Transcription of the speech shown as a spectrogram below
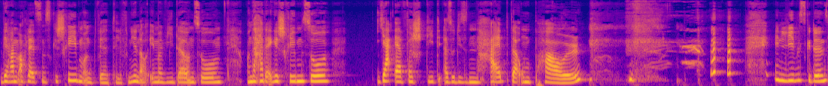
wir haben auch letztens geschrieben und wir telefonieren auch immer wieder und so. Und da hat er geschrieben so, ja, er versteht also diesen Hype da um Paul in Liebesgedöns,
